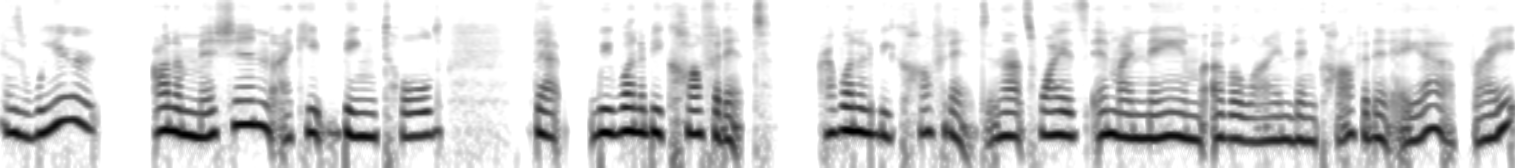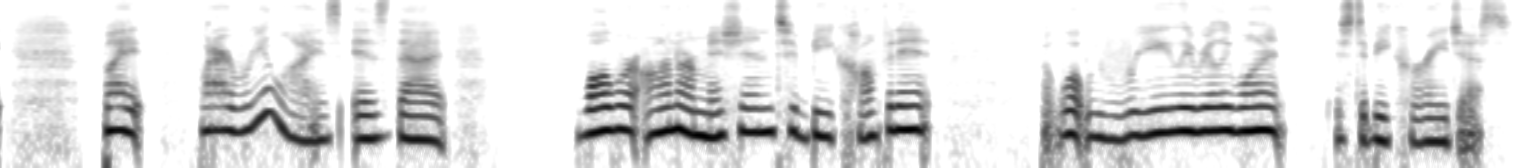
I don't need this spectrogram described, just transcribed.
is we're on a mission. I keep being told that we want to be confident. I wanted to be confident, and that's why it's in my name of aligned and confident AF, right? But what I realize is that while we're on our mission to be confident, but what we really, really want is to be courageous.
